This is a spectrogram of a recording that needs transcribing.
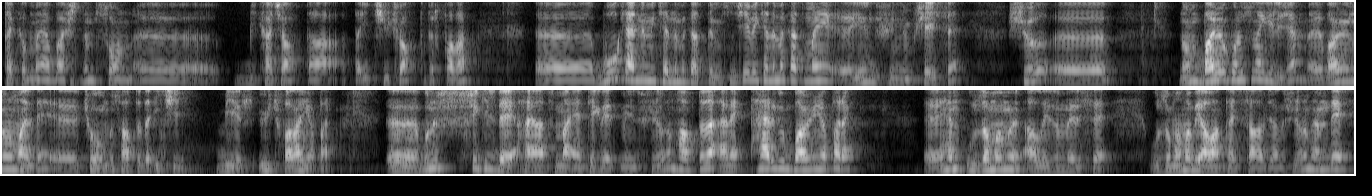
takılmaya başladım. Son e, birkaç hafta hatta 2-3 haftadır falan. E, bu kendimi kendime kattığım ikinci şey ve kendime katmayı e, yeni düşündüğüm şey ise şu. E, normal banyo konusuna geleceğim. E, banyo normalde e, çoğumuz haftada 2, 1, 3 falan yapar. E, bunu şu şekilde hayatıma entegre etmeyi düşünüyorum. Haftada yani her gün banyo yaparak e, hem uzamamı Allah izin verirse uzamama bir avantaj sağlayacağını düşünüyorum. Hem de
